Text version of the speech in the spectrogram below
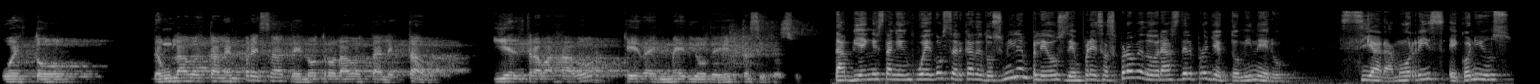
puesto de un lado está la empresa, del otro lado está el Estado, y el trabajador queda en medio de esta situación. También están en juego cerca de 2.000 empleos de empresas proveedoras del proyecto minero. Ciara Morris, Econews.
